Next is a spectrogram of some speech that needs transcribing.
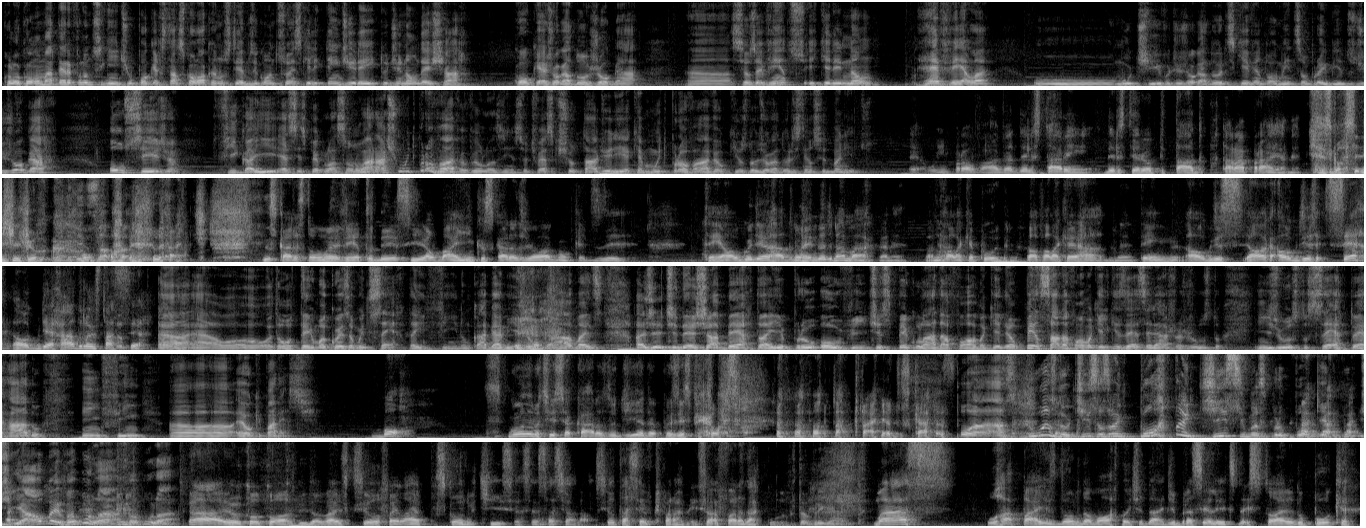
colocou uma matéria falando o seguinte: o PokerStars coloca nos termos e condições que ele tem direito de não deixar qualquer jogador jogar uh, seus eventos e que ele não revela o motivo de jogadores que eventualmente são proibidos de jogar Ou seja, fica aí essa especulação no ar. Acho muito provável, viu, Lanzinha? Se eu tivesse que chutar, eu diria que é muito provável que os dois jogadores tenham sido banidos. É, o improvável é deles, tarem, deles terem optado por estar na praia, né? Porque eles gostam de jogo. Exatamente. E os caras estão num evento desse e é o Bahia que os caras jogam, quer dizer, tem algo de errado no reino da Dinamarca, né? Para não é. falar que é podre, para falar que é errado, né? Tem algo de, algo de certo, algo de errado não está certo. É, é ou, ou tem uma coisa muito certa, enfim, não cabe a mim julgar, mas a gente deixa aberto aí pro ouvinte especular da forma que ele, pensar da forma que ele quiser, se ele acha justo, injusto, certo, errado, enfim, uh, é o que parece. Bom, Segunda notícia caras do dia, depois da especulação da praia dos caras. Pô, as duas notícias são importantíssimas pro poker mundial, mas vamos lá, vamos lá. Ah, eu concordo. Ainda mais que o senhor foi lá e buscou a notícia. Sensacional. O senhor tá sempre de parabéns. Você vai fora da curva. Muito obrigado. Mas o rapaz, dono da maior quantidade de braceletes da história do poker,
